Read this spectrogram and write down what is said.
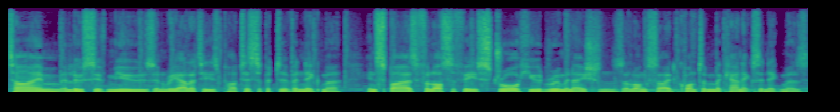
Time, elusive muse, and reality's participative enigma inspires philosophy's straw-hued ruminations alongside quantum mechanics enigmas,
